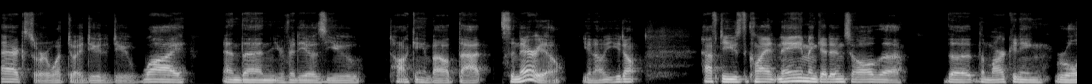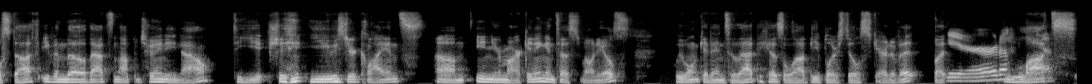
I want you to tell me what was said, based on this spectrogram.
X or what do I do to do Y? And then your videos you talking about that scenario you know you don't have to use the client name and get into all the the the marketing rule stuff even though that's an opportunity now to use your clients um, in your marketing and testimonials we won't get into that because a lot of people are still scared of it but lots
